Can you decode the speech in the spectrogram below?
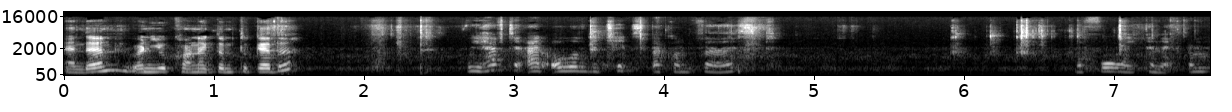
And then when you connect them together, We have to add all of the tips back on first before we connect them.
